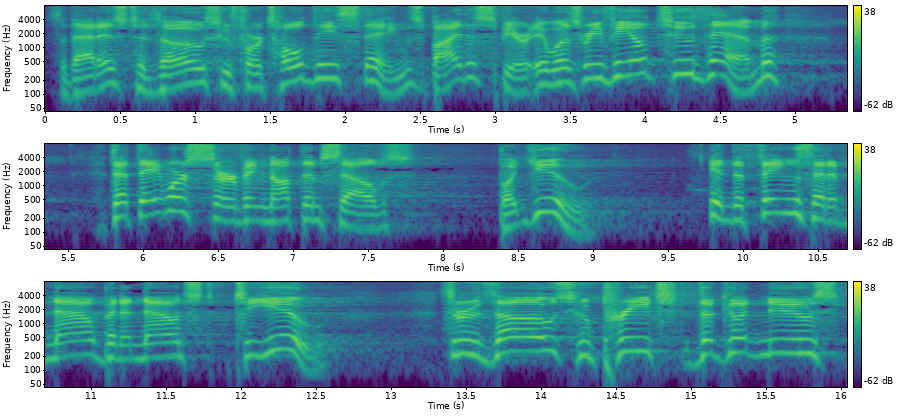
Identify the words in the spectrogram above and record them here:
so that is to those who foretold these things by the Spirit, it was revealed to them that they were serving not themselves, but you, in the things that have now been announced to you through those who preached the good news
